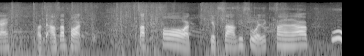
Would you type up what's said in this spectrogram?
กลๆ เราจะเอาซัพพอร์ต ซัพพอร์ต เก็บสามที่สวยเลยครับวู้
